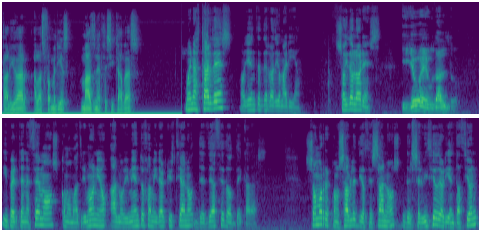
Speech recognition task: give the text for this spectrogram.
para ayudar a las familias más necesitadas? Buenas tardes, oyentes de Radio María. Soy Dolores Y yo, Eudaldo. y pertenecemos como matrimonio al movimiento familiar cristiano desde hace dos décadas. Somos responsables diocesanos del Servicio de Orientación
